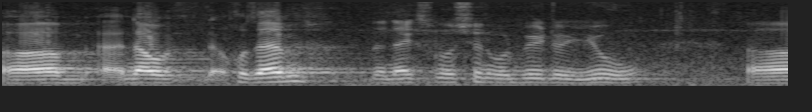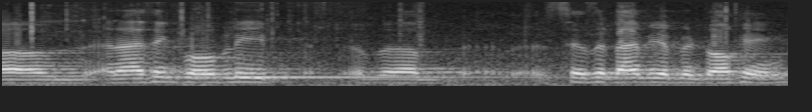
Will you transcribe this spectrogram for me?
Um, now, Khozem, the next question would be to you. Um, and I think probably uh, since the time we have been talking,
